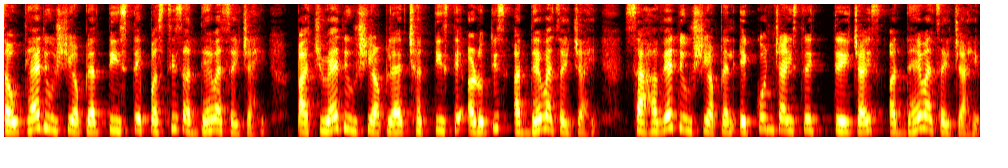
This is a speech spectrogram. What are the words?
चौथ्या दिवशी आपल्याला तीस ते पस्तीस अध्याय वाचायचे आहे. पाचव्या दिवशी आपल्याला छत्तीस ते अडोतीस अध्याय वाचायचे आहे. सहाव्या दिवशी आपल्याला एकोणचाळीस ते त्रेचाळीस अध्याय वाचायचे आहे.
